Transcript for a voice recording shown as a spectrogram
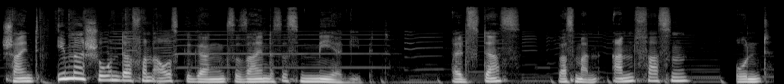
scheint immer schon davon ausgegangen zu sein, dass es mehr gibt als das, was man anfassen und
